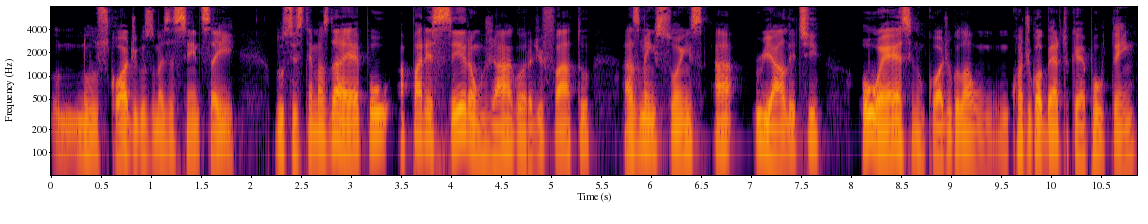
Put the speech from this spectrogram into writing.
nos códigos mais recentes aí dos sistemas da Apple apareceram já agora de fato as menções a Reality OS, num código lá, um, um código aberto que a Apple tem,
